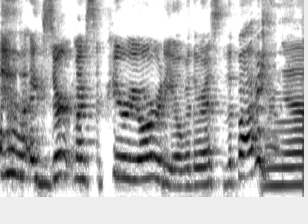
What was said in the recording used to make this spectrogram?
exert my superiority over the rest of the population. No,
